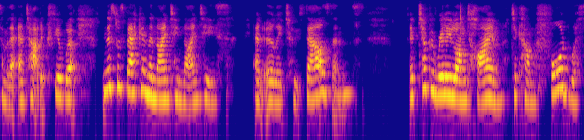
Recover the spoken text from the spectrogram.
some of that Antarctic fieldwork. And this was back in the 1990s and early 2000s. It took a really long time to come forward with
